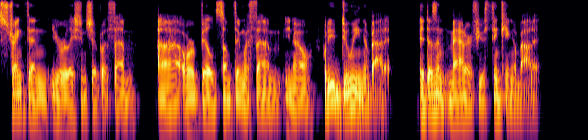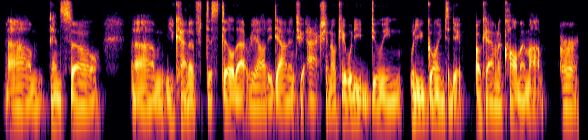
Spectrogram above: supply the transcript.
strengthen your relationship with them uh, or build something with them you know what are you doing about it it doesn't matter if you're thinking about it um, and so um, you kind of distill that reality down into action. Okay, what are you doing? What are you going to do? Okay, I'm going to call my mom, or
